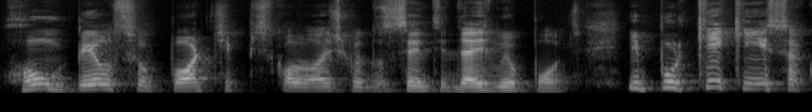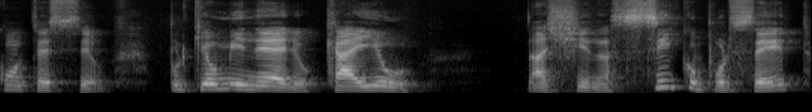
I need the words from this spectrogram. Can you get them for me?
rompeu o suporte psicológico dos 110 mil pontos. E por que que isso aconteceu? Porque o minério caiu na China 5%,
